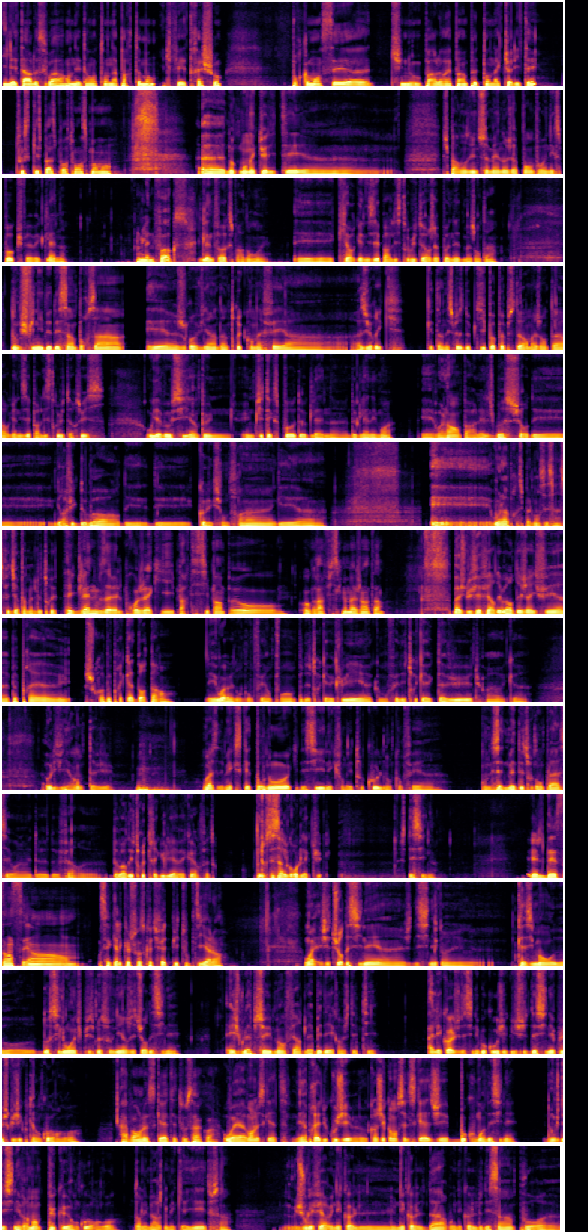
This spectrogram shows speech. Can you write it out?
Il est tard le soir, on est dans ton appartement, il fait très chaud. Pour commencer, euh, tu nous parlerais pas un peu de ton actualité Tout ce qui se passe pour toi en ce moment? Euh, donc mon actualité, euh, je pars dans une semaine au Japon pour une expo que je fais avec Glenn, Glenn Fox? Glenn Fox pardon, ouais, et qui est organisée par le distributeur japonais de Magenta. Donc je finis des dessins pour ça et je reviens d'un truc qu'on a fait à, à Zurich, qui est un espèce de petit pop-up store Magenta organisé par le distributeur suisse, où il y avait aussi un peu une, une petite expo de Glenn, de Glenn et moi. Et voilà, en parallèle, je bosse sur des graphiques de bord, des, des collections de fringues et euh, et voilà, principalement c'est ça. Ça fait déjà pas mal de trucs. Et Glenn, vous avez le projet qui participe un peu au, au graphisme magenta? Bah, je lui fais faire des boards. Déjà, il fait à peu près, je crois à peu près 4 boards par an. Et ouais, donc on fait un peu, un peu des trucs avec lui, euh, comme on fait des trucs avec T'as vu, tu vois, avec euh, Olivier Hunt, T'as vu. Ouais, c'est des mecs qui skatent pour nous, et qui dessinent et qui font des trucs cool. Donc on fait, euh, on essaie de mettre des trucs en place et voilà, de, de faire, euh, d'avoir des trucs réguliers avec eux en fait. Donc c'est ça le gros de l'actu. Je dessine. Et le dessin, c'est un, c'est quelque chose que tu fais depuis tout petit alors? Ouais, j'ai toujours dessiné. j'ai dessiné quand quasiment au- au- d'aussi loin que je puisse me souvenir. J'ai toujours dessiné. Et je voulais absolument faire de la BD quand j'étais petit. À l'école, je dessinais beaucoup. J'ai j'ai dessiné plus que j'écoutais en cours, en gros. Avant le skate et tout ça, quoi. Ouais, avant le skate. Mais après, du coup, euh, quand j'ai commencé le skate, j'ai beaucoup moins dessiné. Donc, je dessinais vraiment plus que en cours, en gros, dans les marges de mes cahiers et tout ça. Je voulais faire une école, une école d'art ou une école de dessin pour euh,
